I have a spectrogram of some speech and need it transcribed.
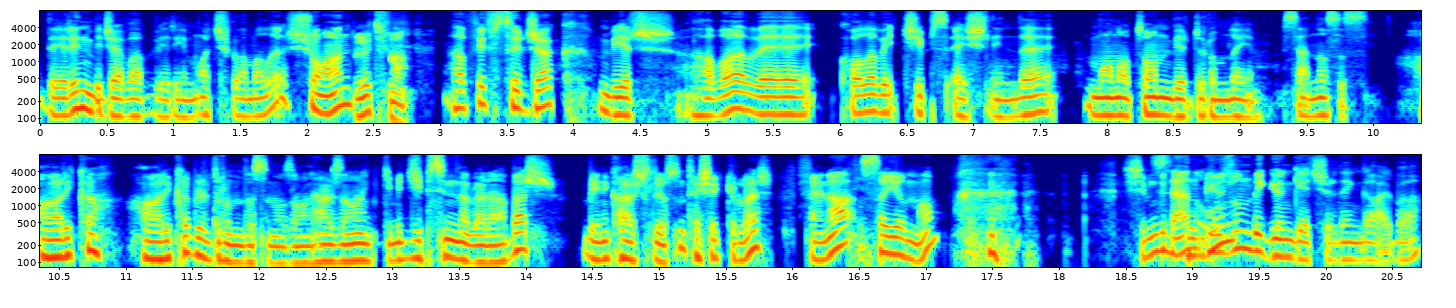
derin bir cevap vereyim açıklamalı. Şu an Lütfen. hafif sıcak bir hava ve kola ve chips eşliğinde monoton bir durumdayım. Sen nasılsın? Harika, harika bir durumdasın o zaman. Her zaman gibi cipsinle beraber beni karşılıyorsun. Teşekkürler. Fena sayılmam. Şimdi Sen bugün... uzun bir gün geçirdin galiba.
